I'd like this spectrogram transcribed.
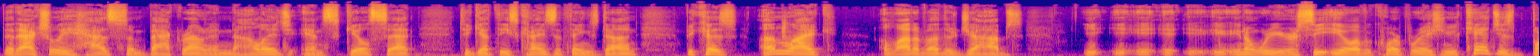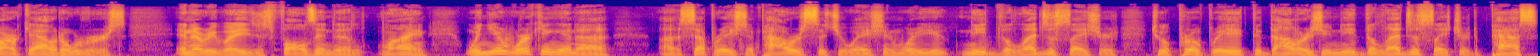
that actually has some background and knowledge and skill set to get these kinds of things done. Because unlike a lot of other jobs, you, you, you know, where you're a CEO of a corporation, you can't just bark out orders and everybody just falls into line. When you're working in a a separation of powers situation where you need the legislature to appropriate the dollars. You need the legislature to pass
